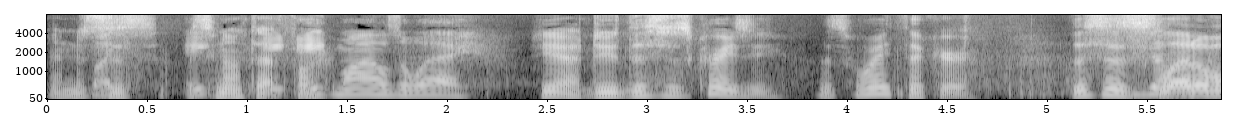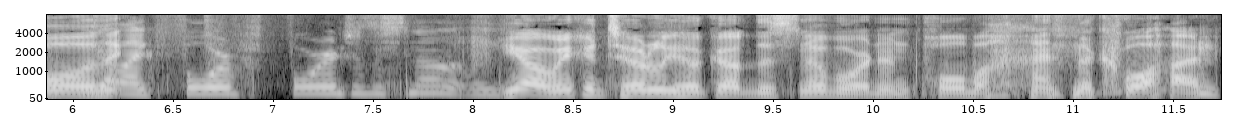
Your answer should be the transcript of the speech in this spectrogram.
And this Like is it's not that eight- far. Eight miles away. Yeah, dude, this is crazy. It's way thicker. This is You got- sleddable. got like four four inches of snow at least. Yo, we could totally hook up the snowboard and pull behind the quad.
